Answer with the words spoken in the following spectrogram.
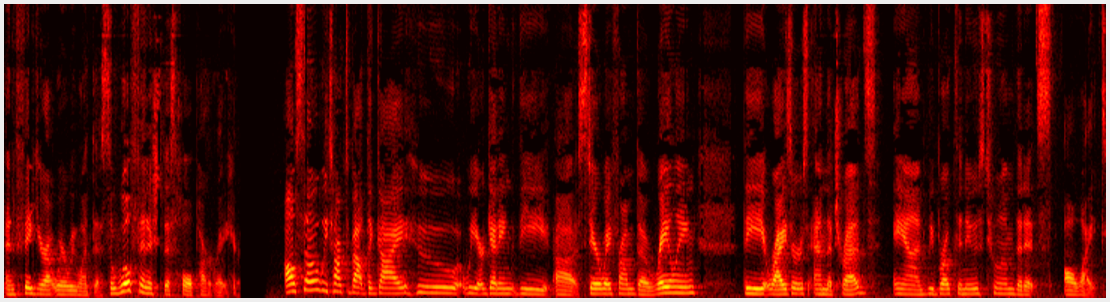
and figure out where we want this. So we'll finish this whole part right here. Also, we talked about the guy who we are getting the uh, stairway from, the railing, the risers, and the treads. And we broke the news to him that it's all white,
